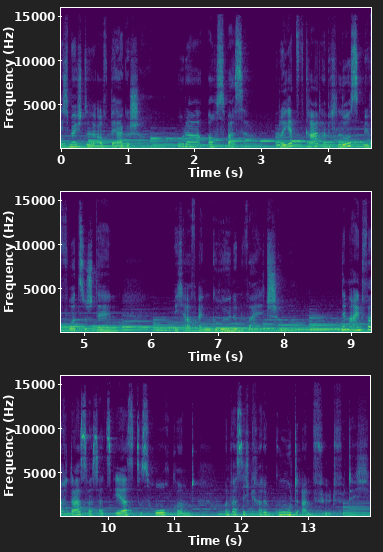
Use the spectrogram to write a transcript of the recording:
ich möchte auf Berge schauen oder aufs Wasser. Oder jetzt gerade habe ich Lust, mir vorzustellen, wie ich auf einen grünen Wald schaue. Nimm einfach das, was als erstes hochkommt und was sich gerade gut anfühlt für dich.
